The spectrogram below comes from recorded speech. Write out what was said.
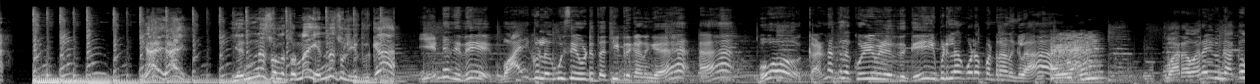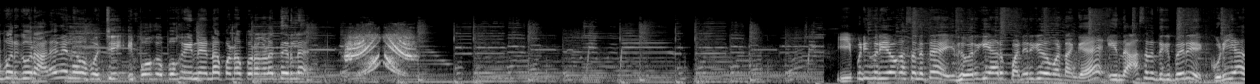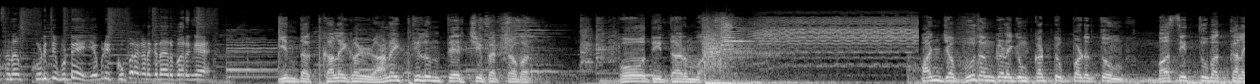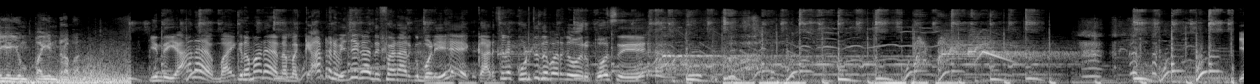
ஏய் ஏய். என்ன சொல்ல சொன்னா என்ன சொல்லிட்டு இருக்க? என்னது இது? வாய்க்குள்ள ஊசி விட்டு தச்சிட்டு இருக்கானுங்க? ஓ கண்ணத்துல குழி விடுறதுக்கு இப்படி எல்லாம் கூட பண்றானுங்களா? வர வர இவங்க அக்கப்போருக்கு ஒரு அளவே இல்லாம போச்சு. போக போக இன்னும் என்ன பண்ண போறாங்களோ தெரியல. இப்படி ஒரு யோகாசனத்தை இது வரைக்கும் யாரும் பண்ணிருக்கவே மாட்டாங்க. இந்த ஆசனத்துக்கு பேரு குடியாசனம். குடிச்சு புட்டு எப்படி குப்புற கிடக்குறாரு பாருங்க. இந்த கலைகள் அனைத்திலும் தேர்ச்சி பெற்றவர் போதி தர்மர் பஞ்சபூதங்களையும் கட்டுப்படுத்தும் பசித்துவ கலையையும் பயின்றவன். இந்த யானை பயங்கரமான நம்ம கேப்டன் விஜயகாந்த் ஃபேனா இருக்கும் போலயே கடைசியில கொடுத்தது பாருங்க ஒரு போஸ்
